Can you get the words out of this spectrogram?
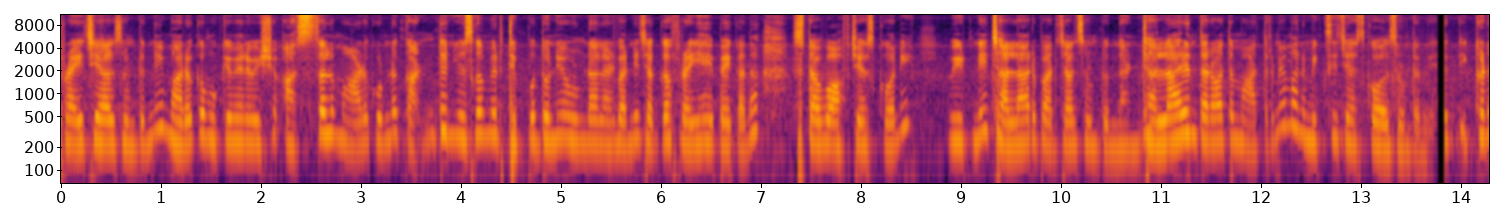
ఫ్రై చేయాల్సి ఉంటుంది. మరొక ముఖ్యమైన విషయం అస్సలు మాడకుండా కంటిన్యూస్గా మీరు తిప్పుతూనే ఉండాలండి. ఇవన్నీ చక్కగా ఫ్రై అయిపోయాయి కదా స్టవ్ ఆఫ్ చేసుకొని వీటిని చల్లారిపరచాల్సి ఉంటుందండి. చల్లారిన తర్వాత మాత్రమే మనం మిక్సీ చేసుకోవాల్సి ఉంటుంది. ఇక్కడ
